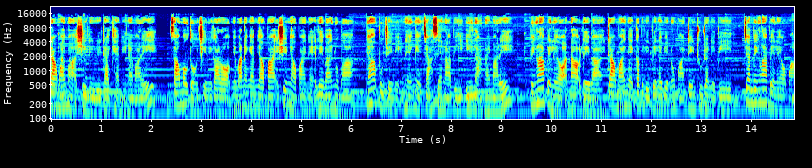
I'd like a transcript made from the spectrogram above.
တောင်ပိုင်းမှာအရှိလေတွေတိုက်ခတ်နေနိုင်ပါတယ်။စောင်းမုတ်တုံအခြေအနေကတော့မြန်မာနိုင်ငံမြောက်ပိုင်းအရှိမြောက်ပိုင်းနဲ့အလယ်ပိုင်းတို့မှာ ညအပူချိန်တွေအနည်းငယ်ကျဆင်းလာပြီးအေးလာနိုင်ပါတယ်။ဘင်္ဂလားပင်လယ်ော်အနောက်အလယ်ပိုင်းတောင်ပိုင်းနဲ့ကပ်ပလီပင်လယ်ပြင်တို့မှာတိမ်ထူထပ်နေပြီးကြံဘင်္ဂလားပင်လယ်ော်မှာ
